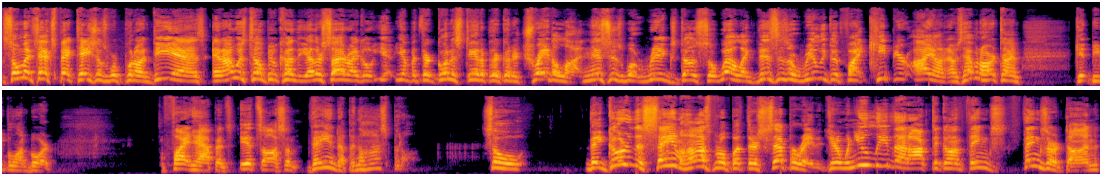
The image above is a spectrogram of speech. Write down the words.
so much expectations were put on Diaz, and I was telling people kind of the other side, where I go, yeah, yeah, but they're going to stand up, they're going to trade a lot, and this is what Riggs does so well. Like this is a really good fight. Keep your eye on it. I was having a hard time getting people on board. Fight happens. It's awesome. They end up in the hospital. So they go to the same hospital, but they're separated. You know, when you leave that octagon, things things are done.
